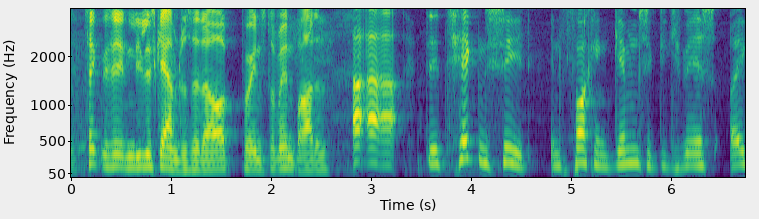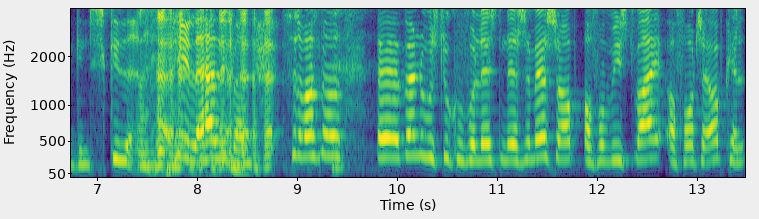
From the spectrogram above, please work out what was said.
uh, teknisk set en lille skærm, du sætter op på instrumentbrættet. Ah, ah, ah. Det er teknisk set en fucking gennemsigtig GPS, og ikke en skid af den. Helt ærligt, mand. Så der var sådan noget, øh, hvad nu hvis du kunne få læst en sms op, og få vist vej, og foretage opkald?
